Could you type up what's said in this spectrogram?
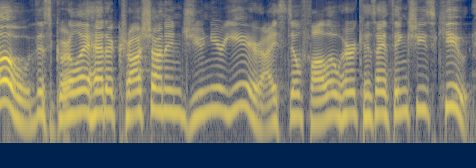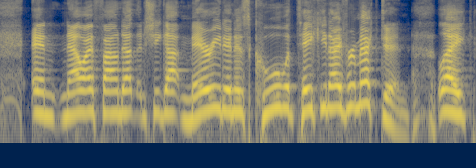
oh, this girl I had a crush on in junior year. I still follow her because I think she's cute. And now I found out that she got married and is cool with taking ivermectin. Like,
